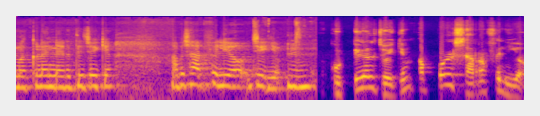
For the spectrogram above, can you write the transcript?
മക്കൾ എന്റെ അടുത്ത് ചോദിക്കാം അപ്പൊ ഷർഫലിയോ ചെയ്യും. കുട്ടികൾ ചോദിക്കും അപ്പോൾ ഷറഫലിയോ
